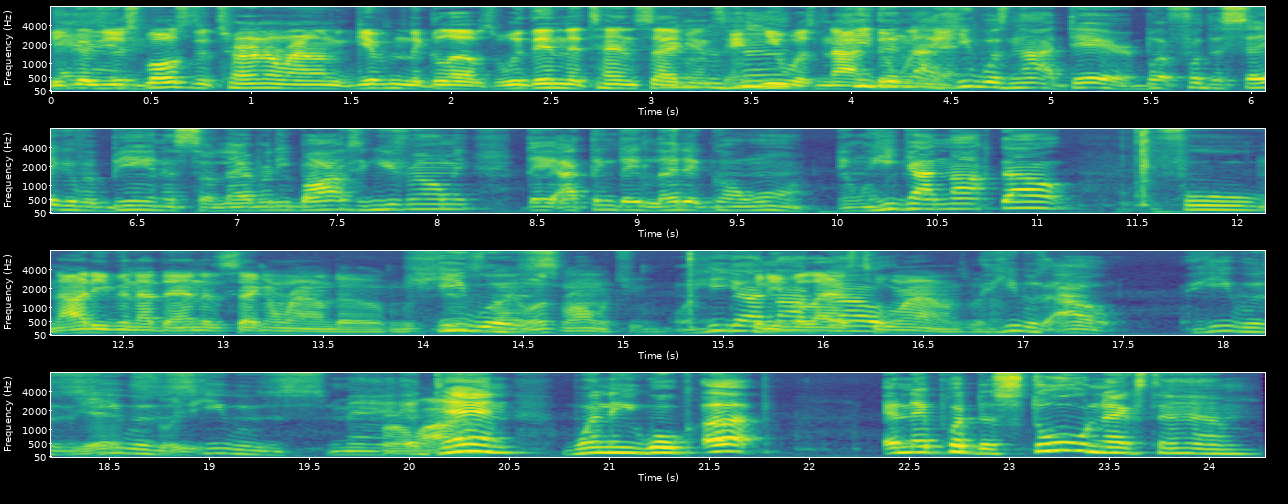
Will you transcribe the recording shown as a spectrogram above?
Because you're supposed to turn around and give him the gloves within the ten seconds, and he Mhm. was not he doing not, that. He was not there. But for the sake of it being a celebrity boxing, you feel me? They I think they let it go on. And when he got knocked out, fool, Not even at the end of the second round though. Was He just like, was- what's wrong with you? when he got Couldn't even last out, two rounds. But he was out. He was Yeah, he was sweet. he was man. And then when he woke up and they put the stool next to him,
